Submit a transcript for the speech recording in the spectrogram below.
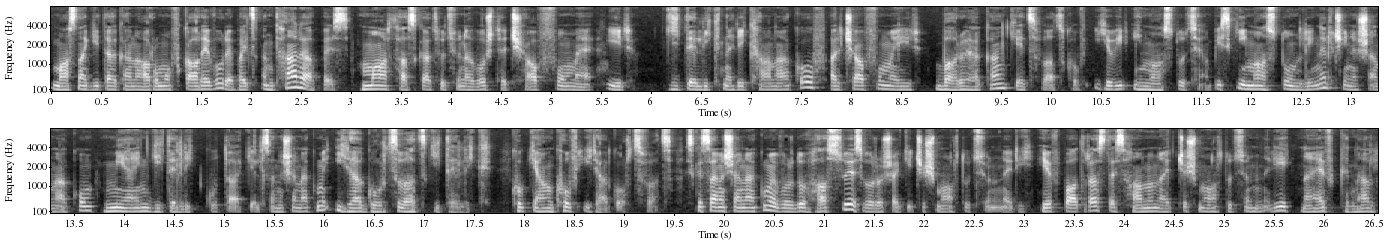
մասնագիտական առումով կարևոր է, բայց ընդհանրապես մարդ հասկացությունը ոչ թե չափվում է իր գիտելիքների քանակով, այլ չափվում է իր բարոյական կեցվածքով եւ իր իմաստությամբ։ Իսկ իմաստուն լինել չի նշանակում միայն գիտելիք կուտակել, սա նշանակում է իրագործված գիտելիք քո կյանքով իրագործված։ Իսկ սա նշանակում է, որ դու հասու ես որոշակի ճշմարտությունների եւ պատրաստ ես հանուն այդ ճշմարտությունների նաեւ գնալ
